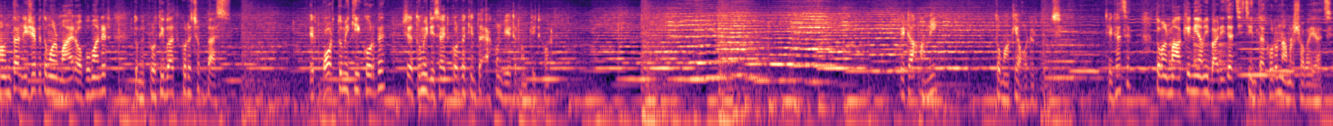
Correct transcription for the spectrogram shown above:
সন্তান হিসেবে তোমার মায়ের অপমানের তুমি প্রতিবাদ করেছ, ব্যাস। এরপর তুমি কি করবে, সেটা তুমি ডিসাইড করবে, কিন্তু এখন বিয়েটা কমপ্লিট করো। এটা আমি তোমাকে অর্ডার করছি। ঠিক আছে? তোমার মাকে নিয়ে আমি বাড়ি যাচ্ছি চিন্তা করো না আমরা সবাই আছি।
